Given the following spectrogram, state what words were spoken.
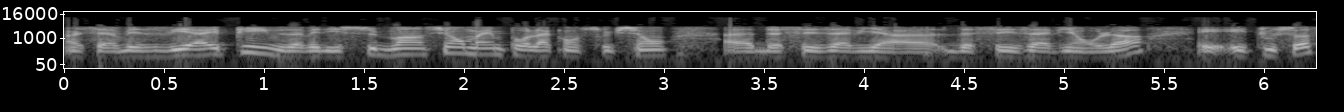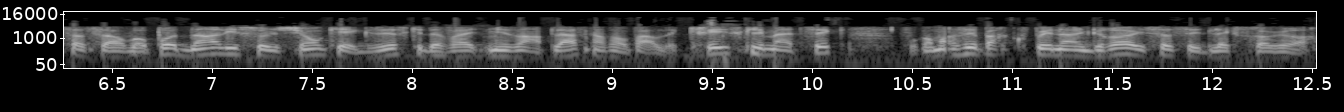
un service VIP, vous avez des subventions même pour la construction euh, de ces, ces avions-là. Et, et, tout ça, ça ne va pas dans les solutions qui existent, qui devraient être mises en place quand on parle de crise climatique. Il faut commencer par couper dans le gras et ça, c'est de l'extra gras.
